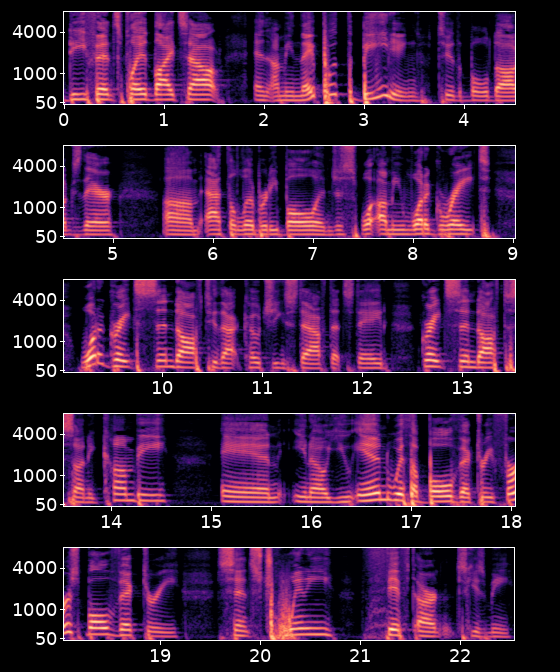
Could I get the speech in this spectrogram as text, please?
Defense played lights out. And I mean, they put the beating to the Bulldogs there um, at the Liberty Bowl. And just what, I mean, what a great what a great send off to that coaching staff that stayed. Great send off to Sonny Cumbie. And, you know, you end with a bowl victory, first bowl victory since 2015, or excuse me,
